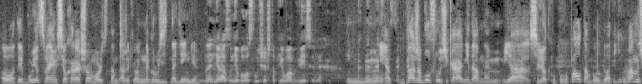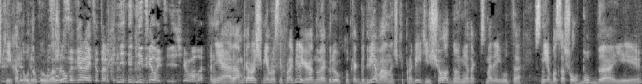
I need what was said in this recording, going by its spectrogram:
Вот, и будет с вами все хорошо, можете там даже кого-нибудь нагрузить на деньги. Да, ни разу не было случая, чтобы его обвесили. Нет, даже был случай когда недавно. Я селедку покупал, там было два таких ванночки, их одну в другую уложил. Забирайте только, не, не делайте ничего, да? Не, а там, короче, мне просто их пробили как одну. Я говорю, тут как бы две ванночки, пробейте еще одну. Меня так посмотрели, будто с неба сошел Будда и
